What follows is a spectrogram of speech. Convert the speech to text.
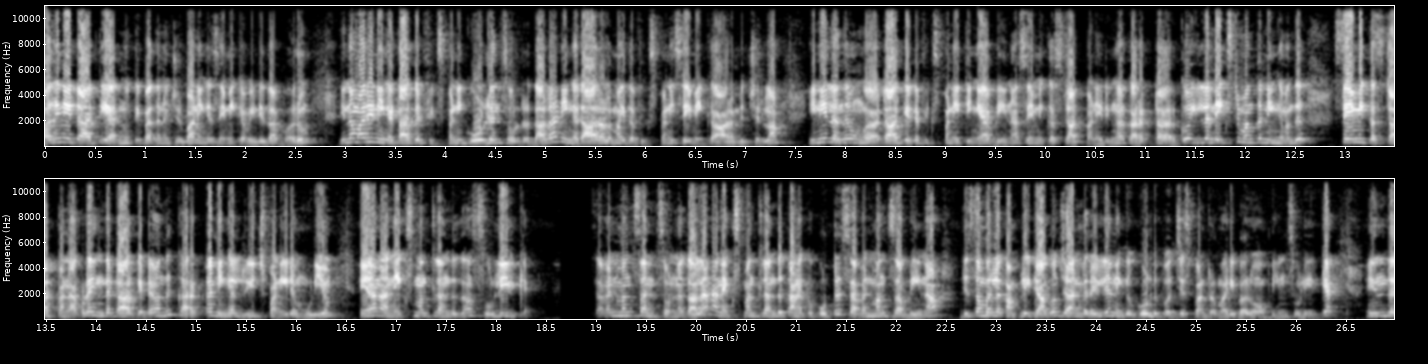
பதினெட்டாயிரத்தி இரநூத்தி பதினஞ்சு ரூபாய் நீங்கள் சேமிக்க வேண்டியதாக வரும். இந்த மாதிரி நீங்கள் டார்கெட் ஃபிக்ஸ் பண்ணி கோல்டன் சொல்கிறதால நீங்கள் தாராளமாக இதை ஃபிக்ஸ் பண்ணி சேமிக்க ஆரம்பிச்சிடலாம். இனிலேருந்து உங்கள் டார்கெட்டை ஃபிக்ஸ் பண்ணிட்டீங்க அப்படின்னா சேமிக்க ஸ்டார்ட் பண்ணிடுங்க. கரெக்டாக இருக்கும். இல்லை நெக்ஸ்ட் மந்த் நீங்கள் வந்து சேமிக்க ஸ்டார்ட் பண்ணால் கூட இந்த டார்கெட்டை வந்து கரெக்டாக நீங்கள் ரீச் பண்ணிட முடியும். ஏன்னா நான் நெக்ஸ்ட் மந்த்ல இருந்து தான் சொல்லியிருக்கேன். செவன் மந்த்ஸ் அண்ட் சொன்னதால நான் நெக்ஸ்ட் மந்த்ல இருந்து கணக்கு போட்டு செவன் மந்த்ஸ் அப்படின்னா டிசம்பர்ல கம்ப்ளீட் ஆகும். ஜனவரியில நீங்க கோல்டு பர்ச்சேஸ் பண்ற மாதிரி வரும் அப்படின்னு சொல்லியிருக்கேன். இந்த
